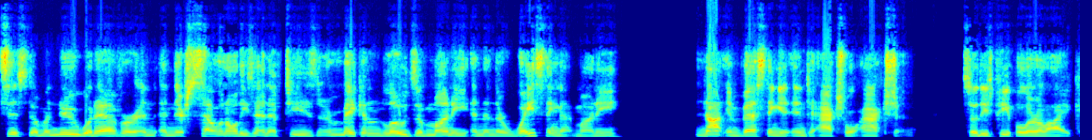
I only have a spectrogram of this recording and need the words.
system, a new whatever, and and they're selling all these NFTs and they're making loads of money, and then they're wasting that money, not investing it into actual action. So these people are like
